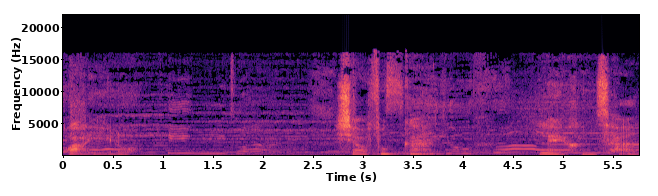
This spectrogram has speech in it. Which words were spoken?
花易落。晓风干，泪痕残。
